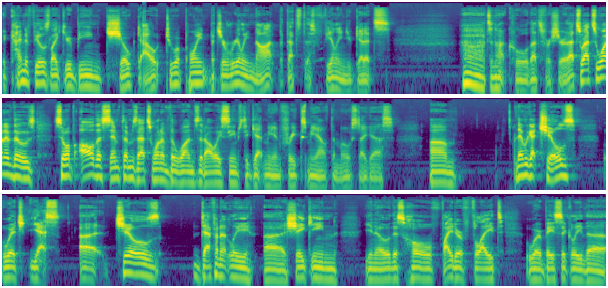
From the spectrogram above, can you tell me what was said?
it kind of feels like you're being choked out to a point, but you're really not. But that's the feeling you get. It's oh, it's not cool. That's for sure. That's that's one of those. So of all the symptoms, that's one of the ones that always seems to get me and freaks me out the most. I guess. Um, then we got chills, which yes, uh, chills definitely uh, shaking. You know this whole fight or flight where basically the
